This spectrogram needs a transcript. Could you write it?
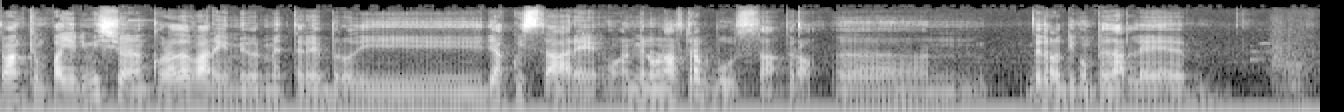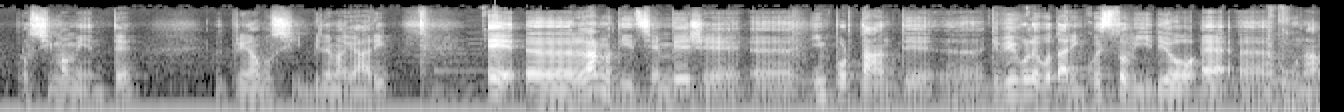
Ho anche un paio di missioni ancora da fare che mi permetterebbero di, di acquistare almeno un'altra busta, però ehm, vedrò di completarle prossimamente, il prima possibile magari. E eh, la notizia invece eh, importante eh, che vi volevo dare in questo video è eh, una.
